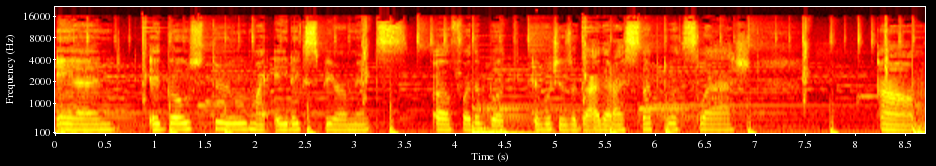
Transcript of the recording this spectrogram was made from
and it goes through my eight experiments uh, for the book which is a guy that i slept with slash um,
